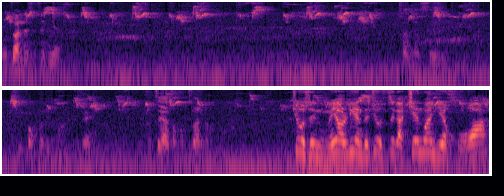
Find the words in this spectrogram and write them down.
我转的是这边，转的是气缝这里吗？对，我这要怎么转呢？就是你们要练的就是这个肩关节活啊，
